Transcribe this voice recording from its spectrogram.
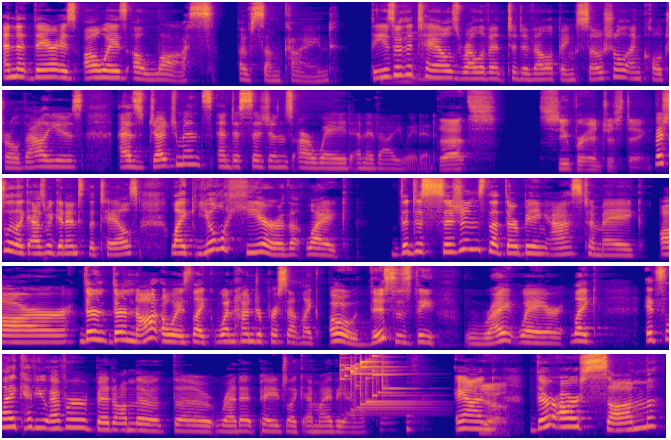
And that there is always a loss of some kind. These are the Mm. tales relevant to developing social and cultural values as judgments and decisions are weighed and evaluated That's super interesting. especially like as we get into the tales like you'll hear that like the decisions that they're being asked to make are they're they're not always like 100% like oh this is the right way or like it's like have you ever been on the the reddit page like am i the asshole and yeah. there are some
